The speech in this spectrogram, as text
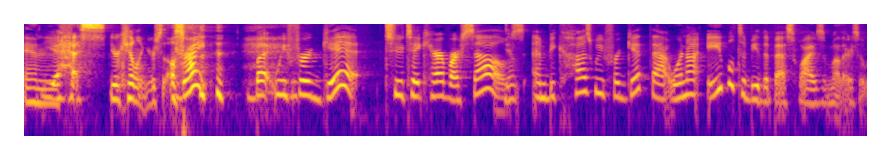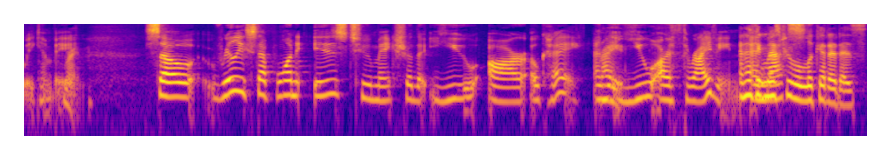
and yes you're killing yourself right but we forget to take care of ourselves. Yep. And because we forget that, we're not able to be the best wives and mothers that we can be. Right. So, really, step one is to make sure that you are okay and right. that you are thriving. And I think and most people look at it as,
